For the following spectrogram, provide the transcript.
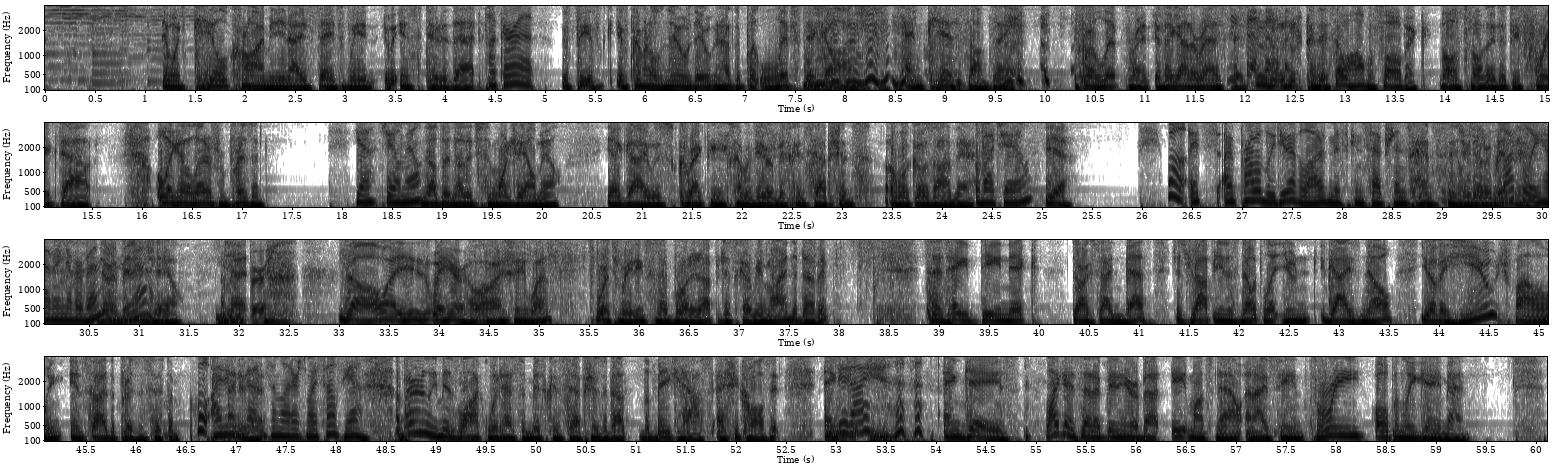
it would kill crime in the United States if we instituted that. Pucker up. If, if, if criminals knew they were going to have to put lipstick on and kiss something for a lip print if they got arrested. Because they're so homophobic, most of them. They'd just be freaked out. Oh, I got a letter from prison. Yeah, jail mail. Another, another, some more jail mail. Yeah, a guy was correcting some of your misconceptions of what goes on there. About jail? Yeah. Well, it's I probably do have a lot of misconceptions. Hence, since you've never been Luckily, there. having never been Never there. been yeah. in jail. Deeper. No, I- he's wait here. Oh, actually, well, it's worth reading since I brought it up. I just got reminded of it. It says, "Hey, D, Nick, Darkside, and Beth, just dropping you this note to let you guys know you have a huge following inside the prison system." Cool. I've I even gotten that. some letters myself. Yeah. Apparently, Ms. Lockwood has some misconceptions about the big house, as she calls it. And Did I? and gays. Like I said, I've been here about eight months now, and I've seen three openly gay men,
